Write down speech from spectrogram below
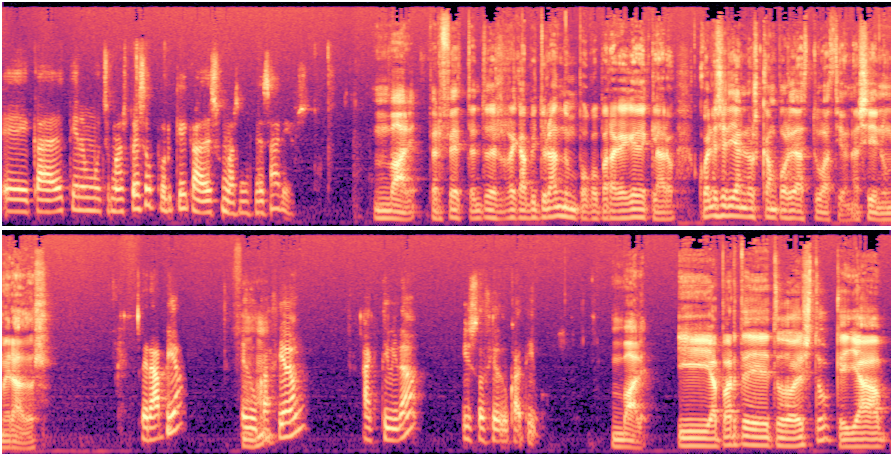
eh, cada vez tienen mucho más peso porque cada vez son más necesarios. Vale, perfecto. Entonces, recapitulando un poco para que quede claro, ¿cuáles serían los campos de actuación, así enumerados? Terapia, educación, actividad y socioeducativo. Vale. Y aparte de todo esto, que ya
